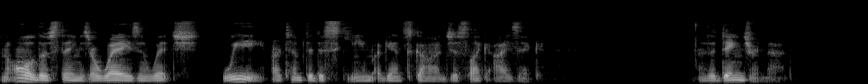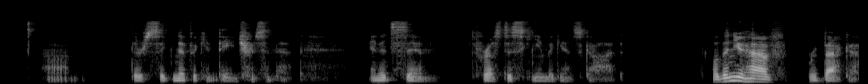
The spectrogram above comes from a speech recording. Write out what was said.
And all of those things are ways in which we are tempted to scheme against God, just like Isaac. There's a danger in that. Um, there's significant dangers in that. And it's sin for us to scheme against God. Well, then you have Rebecca.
